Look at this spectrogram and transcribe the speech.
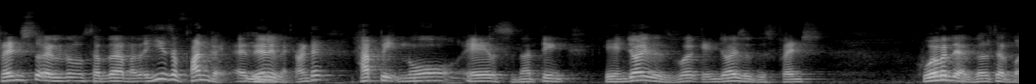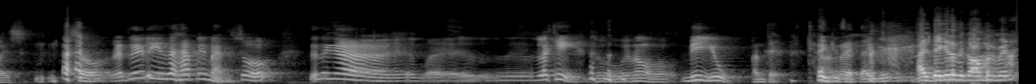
ఫ్రెండ్స్తో వెళ్ళడం సరదా he's a fun guy I really like అంటే happy no airs nothing he enjoys his work enjoys with his friends whoever they are, girls or boys. so that really is a happy man. So నిజంగా lucky to you know be you అంతే thank you sir thank you అది take it compliment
